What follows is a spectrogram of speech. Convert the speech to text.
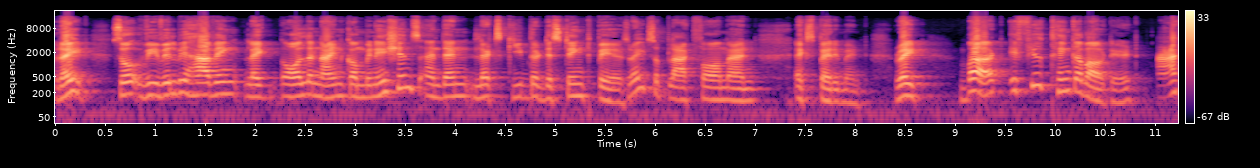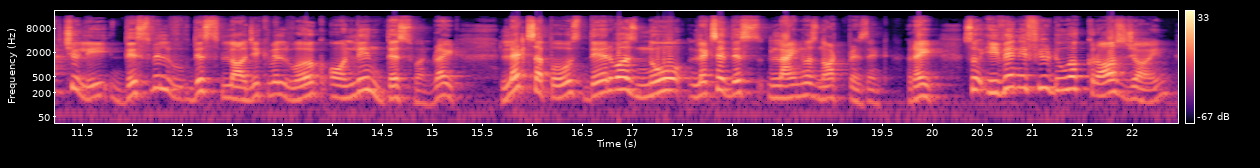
right? So we will be having like all the nine combinations and then let's keep the distinct pairs, right? So platform and experiment, right? But if you think about it, actually this will this logic will work only in this one, right? Let's suppose there was no, let's say this line was not present, right? So even if you do a cross join,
